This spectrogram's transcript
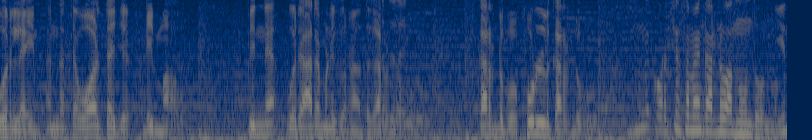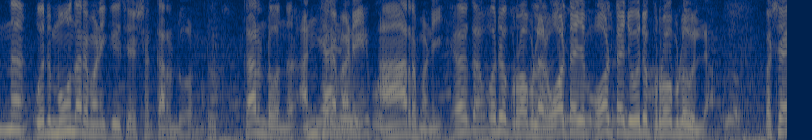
ഒരു ലൈൻ എന്നിട്ട് വോൾട്ടേജ് ഡിമ്മാവും. പിന്നെ ഒരു അരമണിക്കൂറിനകത്ത് കറണ്ട് പോകും. കറണ്ട് പോകും. ഫുള്ള് കറണ്ട് പോകും. ഇന്ന് കുറച്ച് സമയം കറണ്ട് വന്നു എന്ന് തോന്നുന്നു. ഇന്ന് ഒരു മൂന്നര മണിക്ക് ശേഷം കറണ്ട് വന്നു. കറണ്ട് വന്ന് അഞ്ചര മണി ആറ് മണി ഒരു പ്രോബ്ലം വോൾട്ടേജ് വോൾട്ടേജ് ഒരു പ്രോബ്ലവും ഇല്ല. പക്ഷേ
